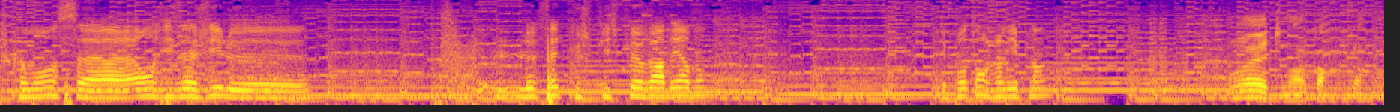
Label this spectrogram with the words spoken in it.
Je commence à envisager le... le fait que je puisse plus avoir d'herbe. Et pourtant j'en ai plein. Ouais, t'en as encore plein.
